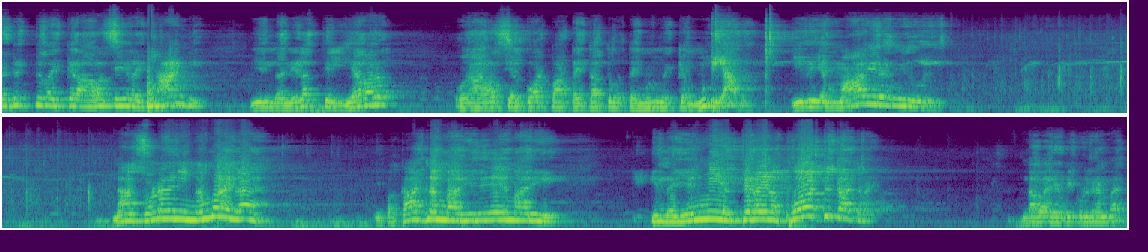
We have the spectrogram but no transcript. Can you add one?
எடுத்து வைக்கிற அரசியலை தாண்டி இந்த நிலத்தில் எவரும் ஒரு அரசியல் கோட்பாட்டை தத்துவத்தை முன்வைக்க முடியாது. இது என் மாவீரர் மீது உறுதி. நான் சொல்றதை நீ நம்ப இல்ல இப்ப காட்டின மாதிரி இதே மாதிரி இந்த எண்ணியல் திரையில போட்டு காட்டுறேன் இந்த மாதிரி எப்படி கொடுக்குறேன்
